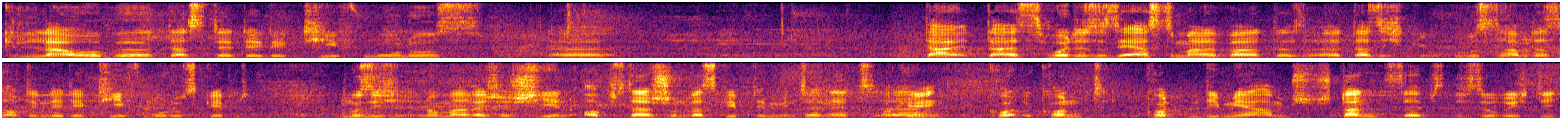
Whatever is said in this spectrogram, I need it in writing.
glaube, dass der Detektivmodus, äh, da, da es heute das erste Mal war, dass, äh, dass ich gewusst habe, dass es auch den Detektivmodus gibt, muss ich nochmal recherchieren, ob es da schon was gibt im Internet. Okay. Ähm, ko konnt, konnten die mir am Stand selbst nicht so richtig.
